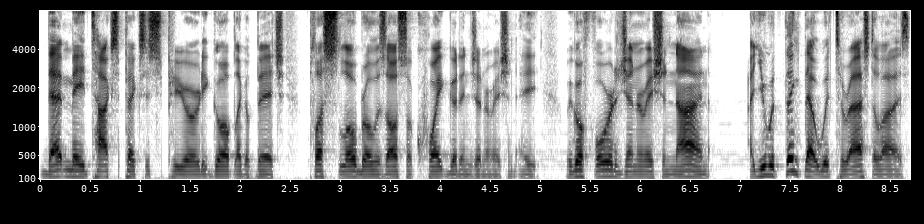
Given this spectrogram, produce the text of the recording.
that made Toxapex's superiority go up like a bitch. Plus, Slowbro was also quite good in Generation 8. We go forward to Generation 9. You would think that with Terastallize,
